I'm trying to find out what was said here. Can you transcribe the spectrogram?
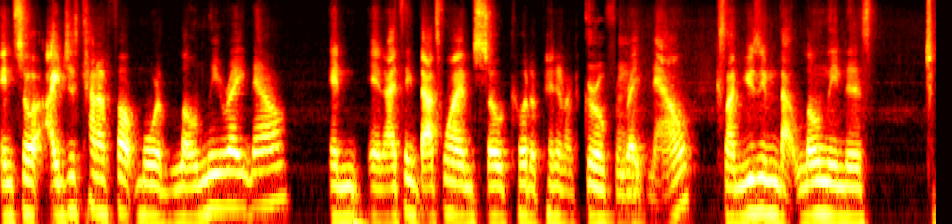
and so I just kind of felt more lonely right now, and and I think that's why I'm so codependent on girlfriend right now because I'm using that loneliness to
